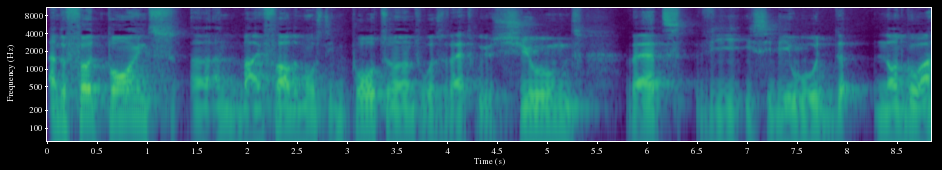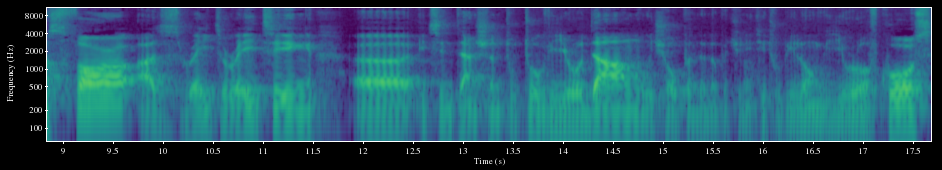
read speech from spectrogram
And the third point, uh, and by far the most important, was that we assumed that the ECB would not go as far as reiterating uh, its intention to talk the euro down, which opened an opportunity to be long the euro, of course.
